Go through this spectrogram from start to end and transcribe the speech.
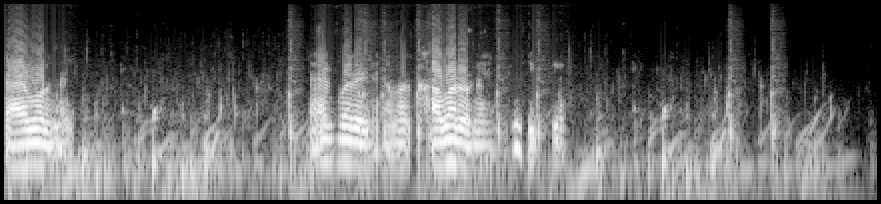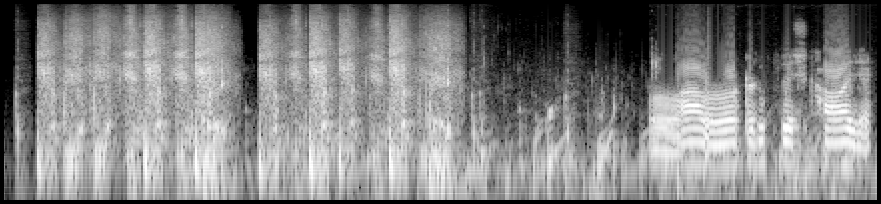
ডায়মন্ড নাই। একবারে নেই, আমার খাবারও নেই এদিক। রটন ফ্লেশ খাওয়া যায়।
